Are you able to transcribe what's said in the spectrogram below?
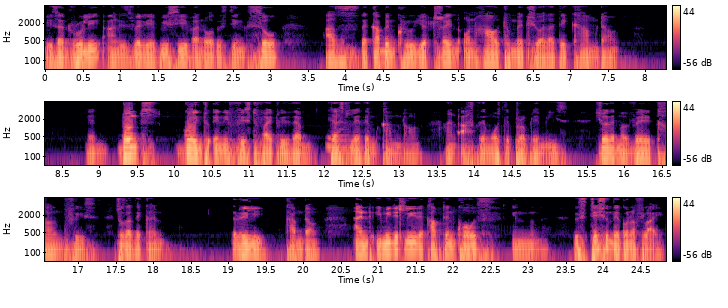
is unruly and is very abusive and all these things. So as the cabin crew, you're trained on how to make sure that they calm down. Yeah, don't go into any fist fight with them. Just let them calm down and ask them what the problem is. Show them a very calm face so that they can really calm down. And immediately the captain calls in the station they're going to fly.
